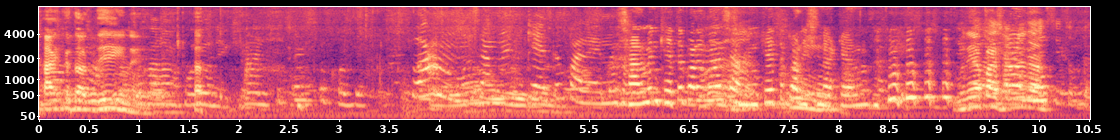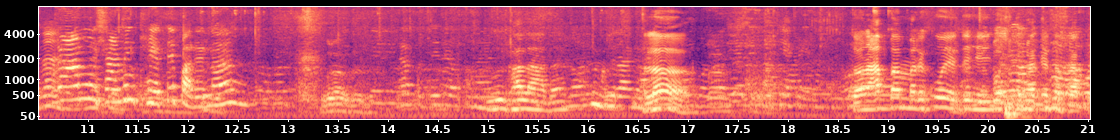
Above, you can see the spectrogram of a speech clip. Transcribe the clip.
খাইতে তো দিই নাই শারমিন খেতে পারে না শারমিন খেতে পারিস না কেন শারমিন খেতে পারে না হ্যালো তোর আব্বা আমারে কই দেখিস থাকে তো থাকো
